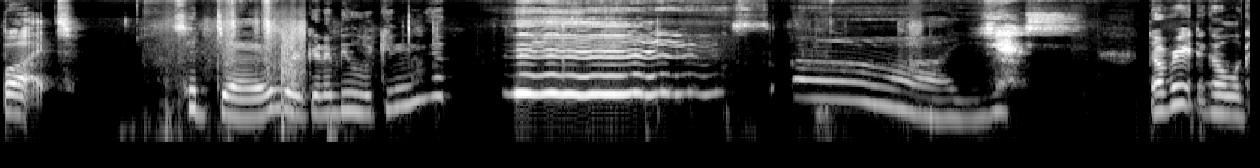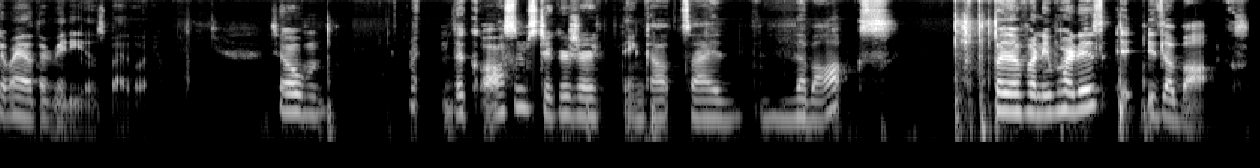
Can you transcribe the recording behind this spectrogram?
But, today we're going to be looking at this. Ah, yes. Don't forget to go look at my other videos, by the way. So, the awesome stickers are, think, outside the box. But the funny part is, it's a box.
